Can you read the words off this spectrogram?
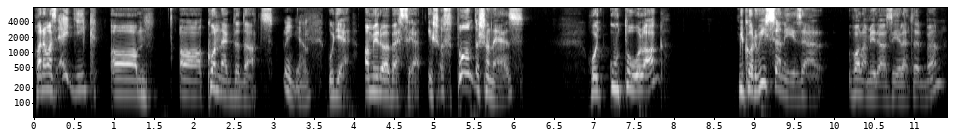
hanem az egyik a, a Connect the Dots, Igen. ugye, amiről beszél. És az pontosan ez, hogy utólag, mikor visszanézel valamire az életedben,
